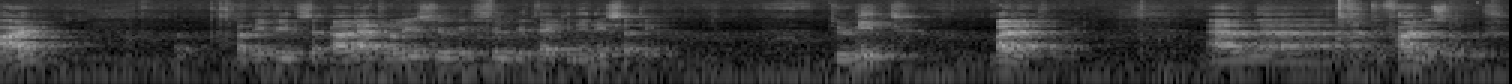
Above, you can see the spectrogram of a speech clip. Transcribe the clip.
Fine, but, but if it's a bilateral issue, it should be taken initiative to meet bilaterally and, uh, and to find a solution.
